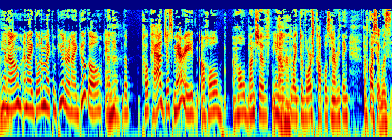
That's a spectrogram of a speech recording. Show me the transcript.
you know, and I go to my computer and I Google, and Uh-huh. he, the Pope had just married a whole a whole bunch of you know Uh-huh. like divorced couples and everything. Of course, it was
